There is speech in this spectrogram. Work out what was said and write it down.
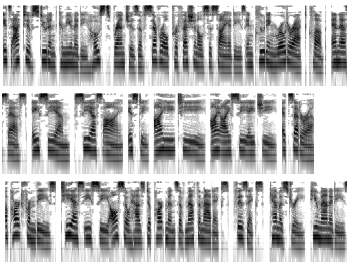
Its active student community hosts branches of several professional societies including Rotaract Club, NSS, ACM, CSI, ISTE, IETE, IICHE, etc. Apart from these, TSEC also has departments of mathematics, physics, chemistry, humanities,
